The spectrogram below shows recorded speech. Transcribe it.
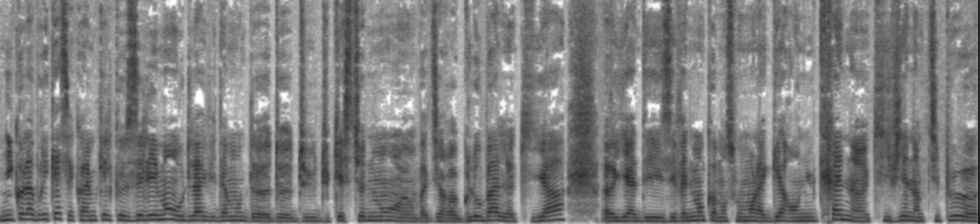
Nicolas y a quand même quelques éléments au-delà évidemment de, de- du, questionnement, euh, on va dire global qu'il y a. Euh, il y a des événements comme en ce moment la guerre en Ukraine qui viennent un petit peu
